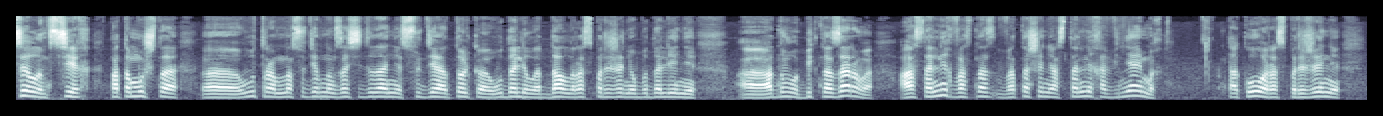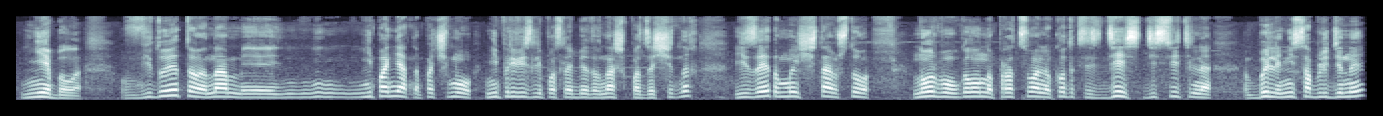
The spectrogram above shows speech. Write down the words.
целом всех, потому что э, утром на судебном заседании судья только удалил, дал распоряжение об удалении э, одного Бекназарова, а остальных в, в отношении остальных обвиняемых такого распоряжения не было. Ввиду этого нам э, непонятно, почему не привезли после обеда наших подзащитных. Из-за этого мы считаем, что нормы Уголовно-процессуального кодекса здесь действительно были не соблюдены.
